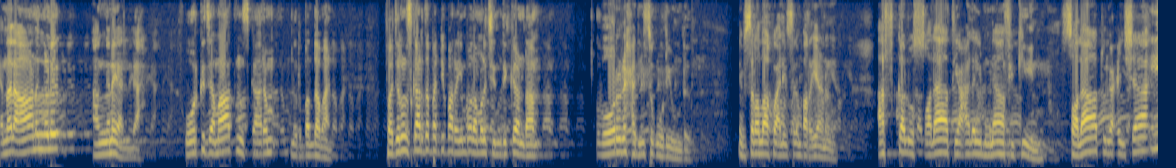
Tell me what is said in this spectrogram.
എന്നാൽ ആണുങ്ങൾ അങ്ങനെയല്ല. ഓർക്ക് ജമാഅത്ത് നിസ്കാരം നിർബന്ധമാണ്. ഫജർ നിസ്കാരത്തെ പറ്റി പറയുമ്പോൾ നമ്മൾ ചിന്തിക്കേണ്ട വേറൊരു ഹദീസ് കൂടിയുണ്ട്. നബി സല്ലല്ലാഹു അലൈഹി വസ്ലം പറയാണ് അസ്കലു സ്വലാത്തി അലൽ മുനാഫിക്കീൻ സ്വലാത്തുൽ ഇശാഇ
